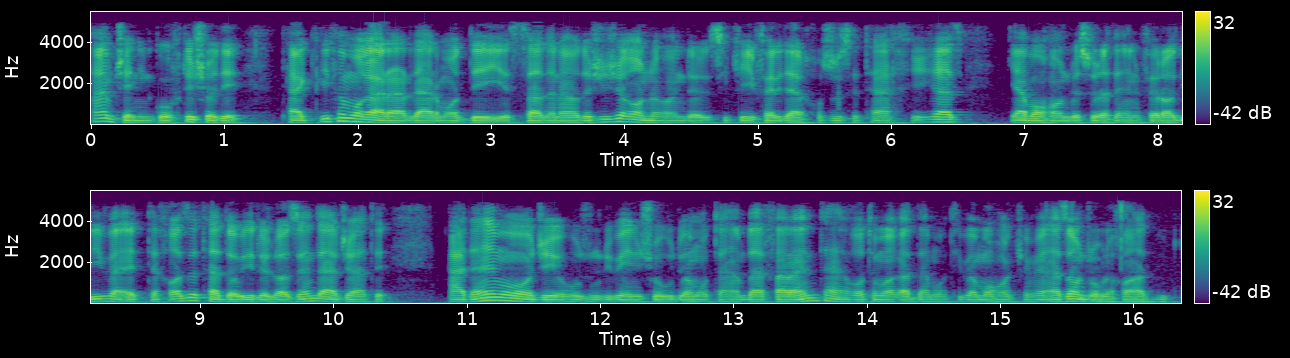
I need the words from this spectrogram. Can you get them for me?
همچنین گفته شده تکلیف مقرر در ماده 196 قانون آیندارسی کیفری در خصوص تحقیق از گواهان به صورت انفرادی و اتخاذ تدابیر لازم در جهت عدم مواجهه حضوری بین شهود و متهم در فرآیند تحقیقات مقدماتی و محاکمه از آن جمله خواهد بود.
